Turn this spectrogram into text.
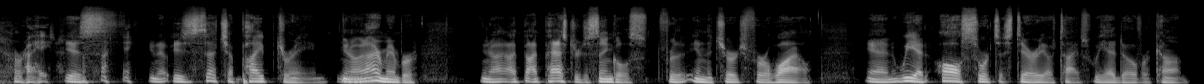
right, is you know is such a pipe dream. You know, mm. and I mm. remember, you know, I, I pastored to singles for in the church for a while, and we had all sorts of stereotypes we had to overcome.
